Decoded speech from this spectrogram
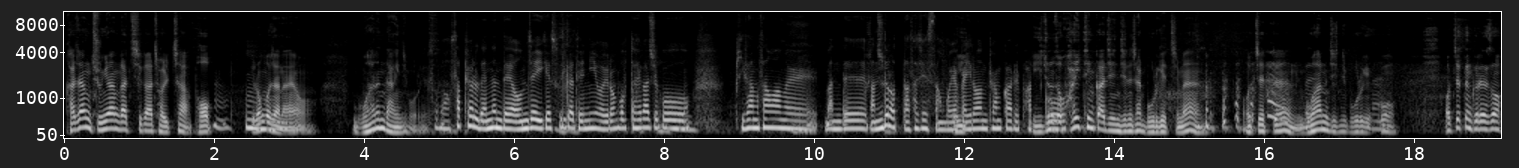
가장 중요한 가치가 절차, 법 음. 이런 음. 거잖아요. 뭐 하는 당인지 모르겠어요. 막 사표를 냈는데 언제 이게 수리가 되니 뭐 이런 것부터 해가지고 음. 비상 상황을 만들 만들었다 사실상 뭐 약간 뭐 이- 이런 평가를 받고 이준석 화이팅까지인지는 잘 모르겠지만 어쨌든 뭐 하는지인지 모르겠고 네. 어쨌든 그래서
